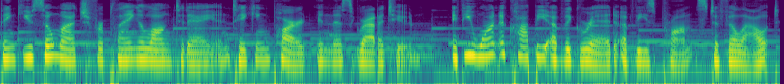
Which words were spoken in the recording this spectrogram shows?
Thank you so much for playing along today and taking part in this gratitude. If you want a copy of the grid of these prompts to fill out,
